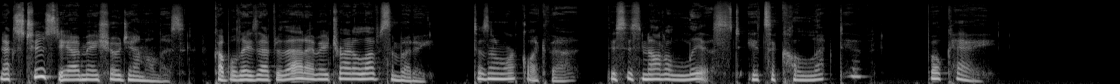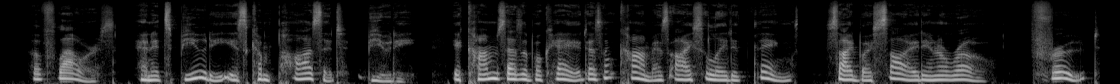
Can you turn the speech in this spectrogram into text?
Next Tuesday I may show gentleness. A couple days after that I may try to love somebody. It doesn't work like that. This is not a list, it's a collective bouquet of flowers, and its beauty is composite beauty. It comes as a bouquet, it doesn't come as isolated things side by side in a row. Fruit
